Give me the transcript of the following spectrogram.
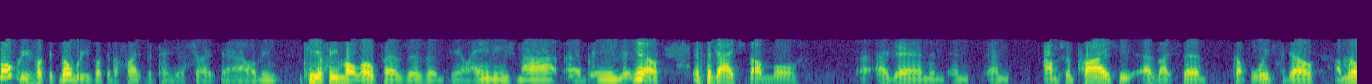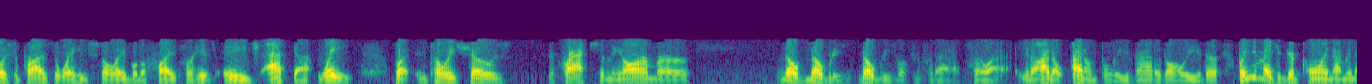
nobody's looking. Nobody's looking to fight Matias right now. I mean, Teofimo Lopez isn't. You know, Haney's not. I mean, you know, if the guy stumbles uh, again, and and and I'm surprised he, as I said a couple weeks ago, I'm really surprised the way he's still able to fight for his age at that weight. But until he shows the cracks in the armor, no nobody nobody's looking for that. So I you know I don't I don't believe that at all either. But you make a good point. I mean,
